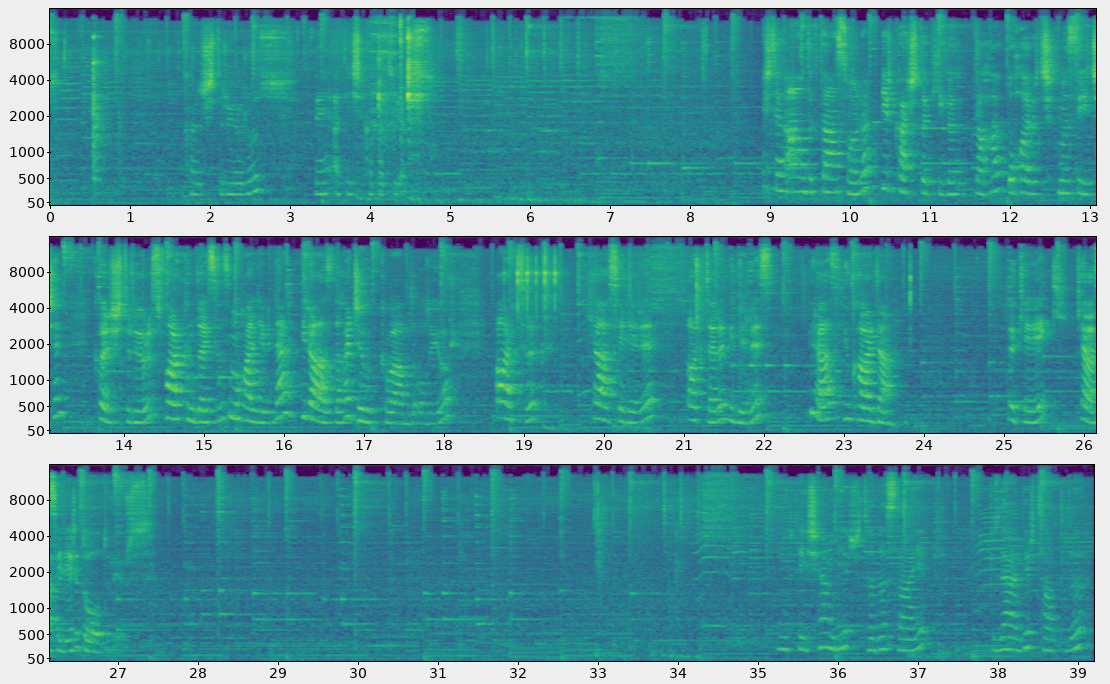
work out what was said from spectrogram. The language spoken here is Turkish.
Karıştırıyoruz ve ateşi kapatıyoruz. İşten aldıktan sonra birkaç dakika daha buharı çıkması için karıştırıyoruz. Farkındaysanız muhallebiden biraz daha cıvık kıvamda oluyor. Artık kaselere aktarabiliriz. Biraz yukarıdan dökerek kaseleri dolduruyoruz. Muhteşem bir tada sahip güzel bir tatlı.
